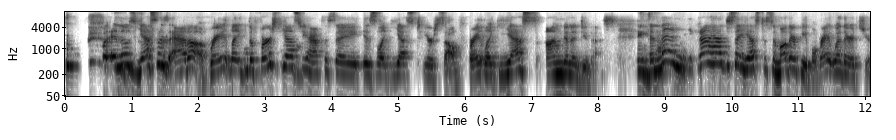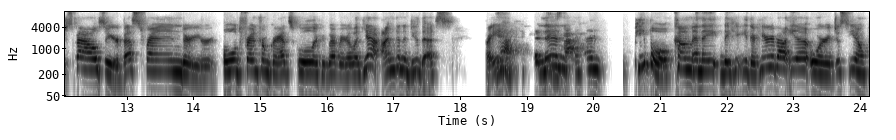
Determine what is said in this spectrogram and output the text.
but and those yeses add up, right? Like the first yes you have to say is like yes to yourself, right? Like, yes, I'm gonna do this. Exactly. And then you kind of have to say yes to some other people, right? Whether it's your spouse or your best friend or your old friend from grad school or whoever, you're like, yeah, I'm gonna do this right? Yeah. And then, exactly. and then people come and they they either hear about you or just you know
